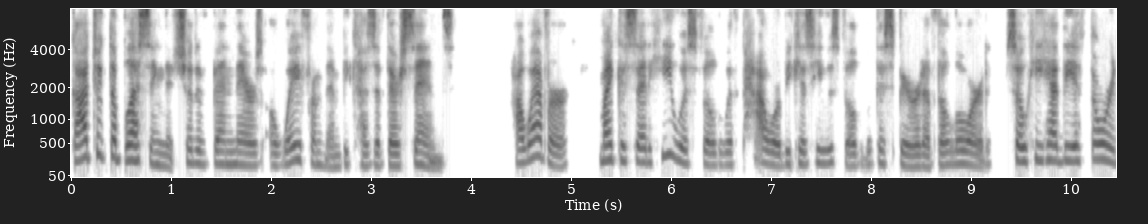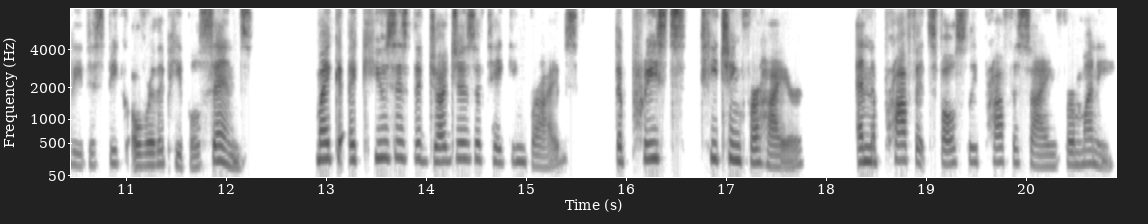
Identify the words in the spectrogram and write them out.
God took the blessing that should have been theirs away from them because of their sins. However, Micah said he was filled with power because he was filled with the Spirit of the Lord. So he had the authority to speak over the people's sins. Micah accuses the judges of taking bribes, the priests teaching for hire, and the prophets falsely prophesying for money.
